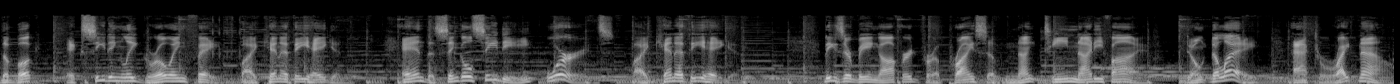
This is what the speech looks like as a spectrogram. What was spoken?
The book, Exceedingly Growing Faith by Kenneth E. Hagin. And the single CD, Words by Kenneth E. Hagin. These are being offered for a price of $19.95. Don't delay. Act right now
